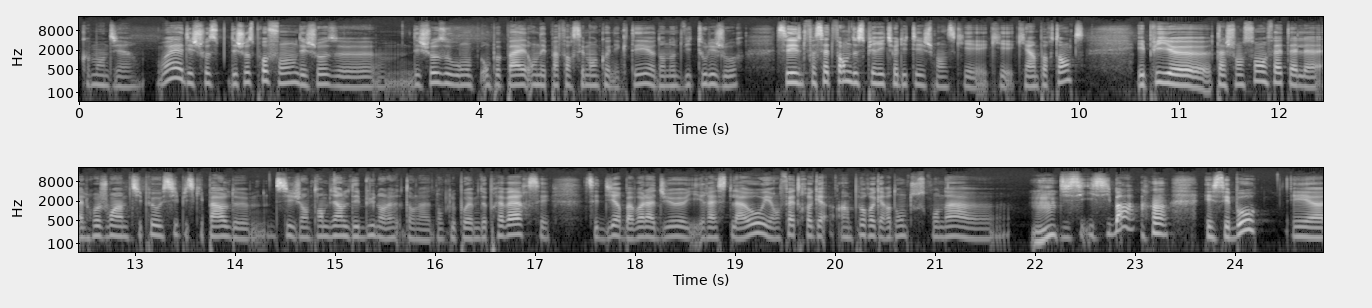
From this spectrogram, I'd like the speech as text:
comment dire ouais des choses des choses profondes des choses euh, des choses où on, on peut pas on n'est pas forcément connecté euh, dans notre vie de tous les jours. C'est cette forme de spiritualité je pense qui est qui est, qui est importante. Et puis euh, ta chanson en fait elle, elle rejoint un petit peu aussi puisqu'il parle de si j'entends bien le début dans, la- dans la, donc le poème de Prévert c'est c'est de dire bah voilà Dieu il reste là-haut et en fait un peu regardons tout ce qu'on a euh, Hmm d'ici ici bas et c'est beau et euh,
